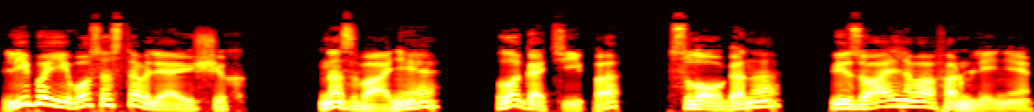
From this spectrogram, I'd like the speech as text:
либо его составляющих, названия, логотипа, слогана, визуального оформления.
